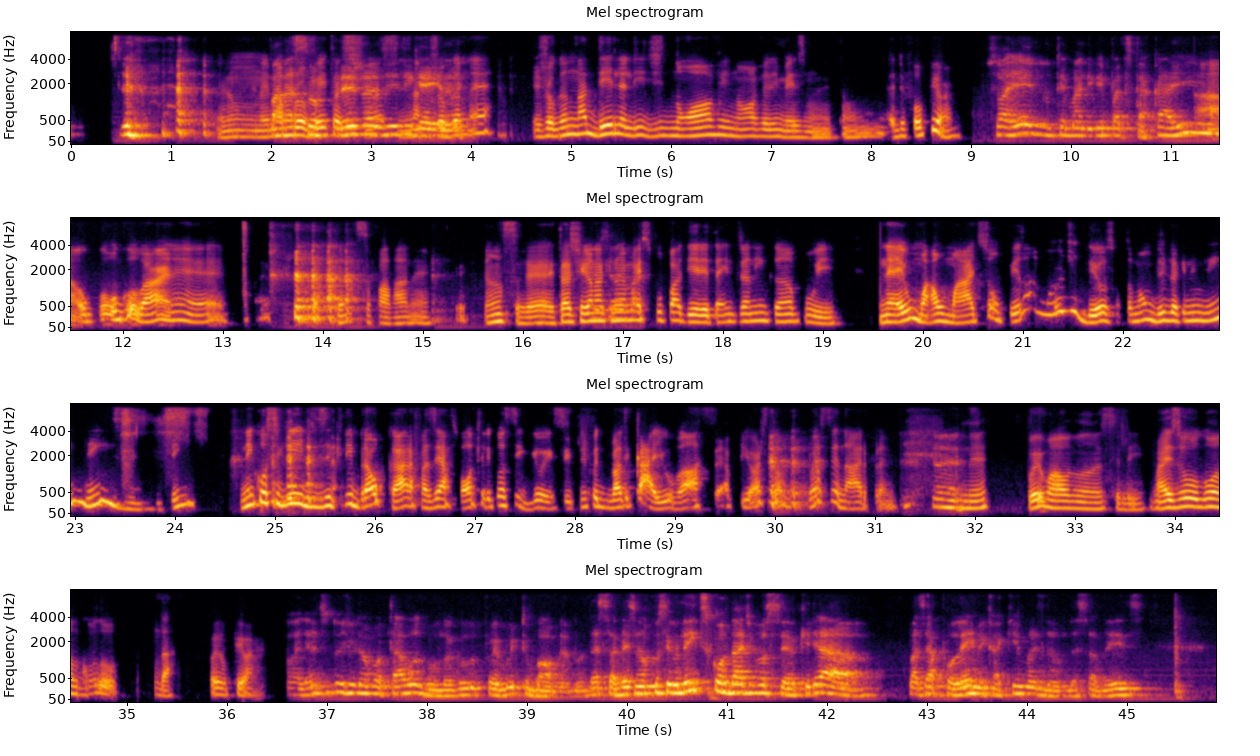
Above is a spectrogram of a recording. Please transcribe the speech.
ele não, ele não aproveita surpresa de ninguém, né? jogando, né? É, jogando na dele ali, de 9 em 9 ali mesmo. Né? Então, ele foi o pior. Só ele, não tem mais ninguém para destacar aí. Ah, o, o Goulart, né? É, cansa falar, né? Cansa, é. Tá chegando aqui, não é mais culpa dele, ele tá entrando em campo e. Né, o, o Madison, pelo amor de Deus, tomar um drible aqui, nem, nem, nem, nem nem consegui desequilibrar o cara, fazer a falta, ele conseguiu. Esse foi de e caiu. Nossa, é a pior, o pior cenário para mim. É. Né? Foi mal no lance ali. Mas o, o Angulo não dá. Foi o pior. Olha, antes do Júlio votar, o Angulo. O Angulo foi muito bom mesmo. Dessa vez eu não consigo nem discordar de você. Eu queria fazer a polêmica aqui, mas não. Dessa vez.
